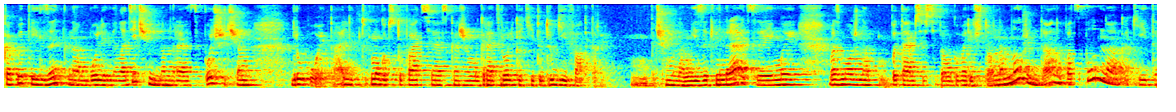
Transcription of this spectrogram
Какой-то язык нам более мелодичен, нам нравится больше, чем другой. Да? Или тут могут вступать, скажем, играть роль какие-то другие факторы почему нам язык не нравится, и мы, возможно, пытаемся себя уговорить, что он нам нужен, да, но подспудно какие-то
